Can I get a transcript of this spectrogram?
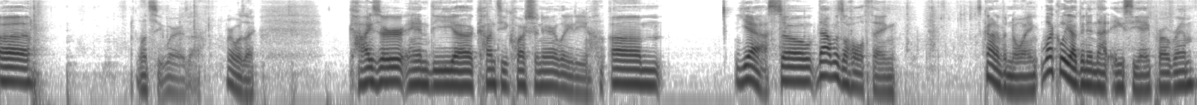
Uh, let's see. Where is I? Where was I? Kaiser and the uh, cunty questionnaire lady. Um, yeah, so that was a whole thing. It's kind of annoying. Luckily, I've been in that ACA program,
